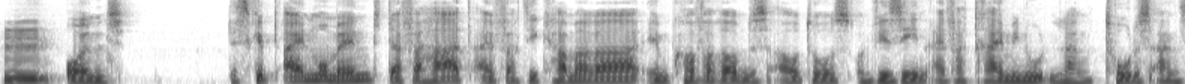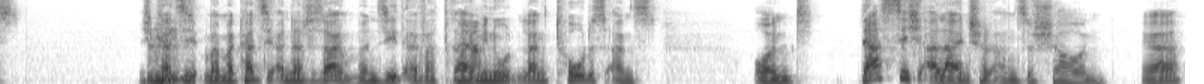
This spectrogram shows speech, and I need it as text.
Hm. Und es gibt einen Moment, da verharrt einfach die Kamera im Kofferraum des Autos und wir sehen einfach drei Minuten lang Todesangst. Ich kann Mhm. nicht, man, man kann es nicht anders sagen. Man sieht einfach drei Ja. Minuten lang Todesangst. Und das sich allein schon anzuschauen, ja,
